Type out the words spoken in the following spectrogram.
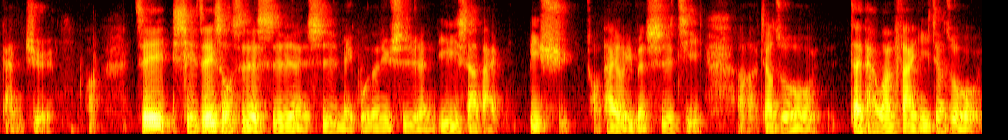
感觉啊。这写这一首诗的诗人是美国的女诗人伊丽莎白·必许，好，她有一本诗集啊，叫做。在台湾翻译叫做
